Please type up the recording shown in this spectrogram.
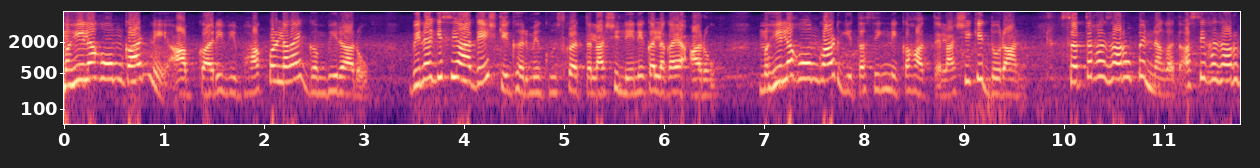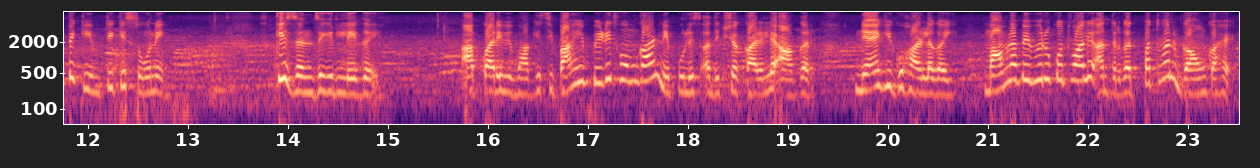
महिला होमगार्ड ने आबकारी विभाग पर लगाए गंभीर आरोप। बिना किसी आदेश के घर में घुसकर तलाशी लेने का लगाया आरोप। महिला होमगार्ड गीता सिंह ने कहा, तलाशी के दौरान सत्तर हज़ार रूपए नगद, अस्सी हज़ार रूपए कीमती के सोने की जंजीर ले गए। आबकारी विभाग के सिपाही पीड़ित होमगार्ड ने पुलिस अधीक्षक कार्यालय आकर न्याय की गुहार लगाई। मामला बेबीरू कोतवाली अंतर्गत पतवन गाँव का है।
